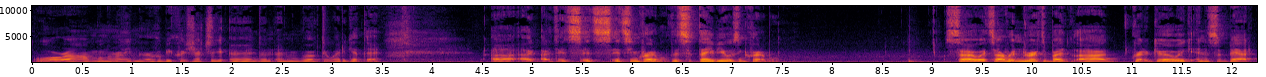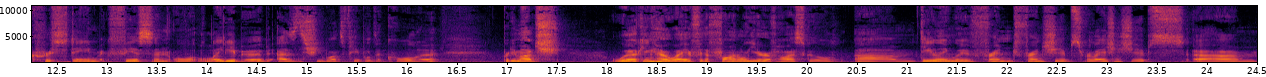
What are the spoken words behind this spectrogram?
or um, well, not really a miracle because she actually earned and, and worked her way to get there. Uh, it's it's it's incredible. This debut is incredible. So it's uh, written and directed by uh, Greta Gerwig, and it's about Christine McPherson, or Ladybird, as she wants people to call her. Pretty much working her way through the final year of high school, um, dealing with friend friendships, relationships, um,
